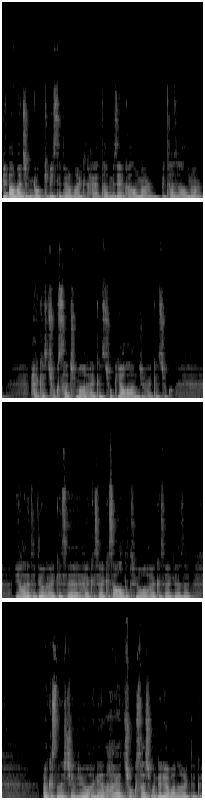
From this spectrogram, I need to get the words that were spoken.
bir amacım yok gibi hissediyorum artık. Hayattan bir zevk almıyorum, bir tat almıyorum. Herkes çok saçma, herkes çok yalancı, herkes çok ihanet ediyor herkese, herkes herkese aldatıyor, herkes herkese arkasından iş çeviriyor. Hani hayat çok saçma geliyor bana artık. Ee,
